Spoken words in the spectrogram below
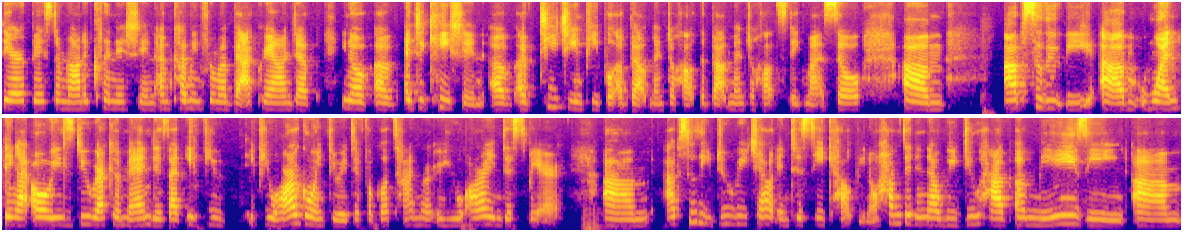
therapist. I'm not a clinician. I'm coming from a background of you know of education of of teaching people about mental health, about mental health stigma. So, um, absolutely, um, one thing I always do recommend is that if you if you are going through a difficult time or, you are in despair, um, absolutely do reach out and to seek help. You know, alhamdulillah, we do have amazing um,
